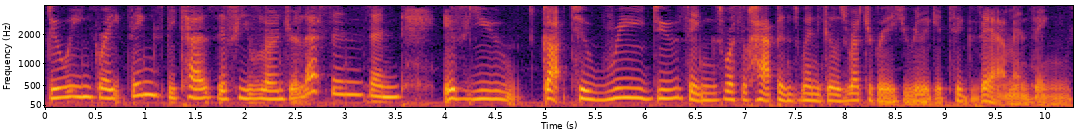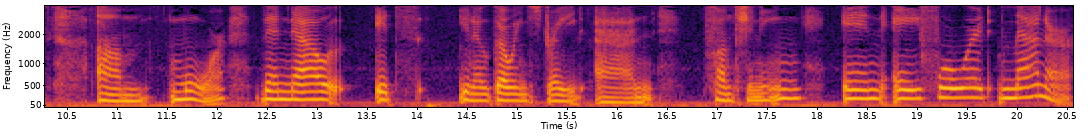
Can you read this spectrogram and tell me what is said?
doing great things because if you've learned your lessons and if you got to redo things, what happens when it goes retrograde, you really get to examine things um, more, then now it's, you know, going straight and functioning in a forward manner.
